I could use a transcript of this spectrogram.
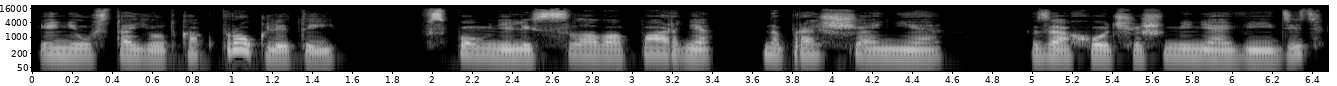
и не устает как проклятый. Вспомнились слова парня на прощание. «Захочешь меня видеть,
